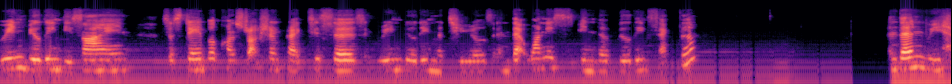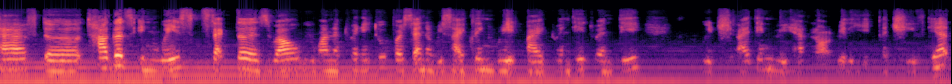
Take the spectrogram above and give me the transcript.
Green building design, sustainable construction practices, green building materials, and that one is in the building sector. And then we have the targets in waste sector as well. We want a 22% of recycling rate by 2020, which I think we have not really achieved yet.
